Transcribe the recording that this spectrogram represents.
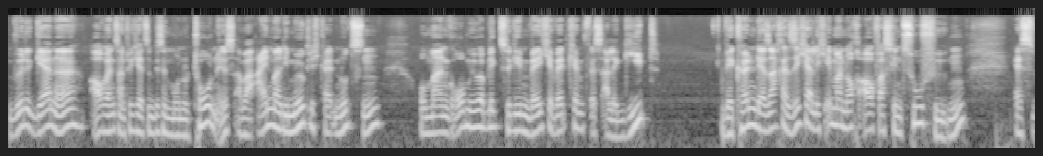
würde gerne, auch wenn es natürlich jetzt ein bisschen monoton ist, aber einmal die Möglichkeit nutzen, um mal einen groben Überblick zu geben, welche Wettkämpfe es alle gibt. Wir können der Sache sicherlich immer noch auch was hinzufügen. Es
